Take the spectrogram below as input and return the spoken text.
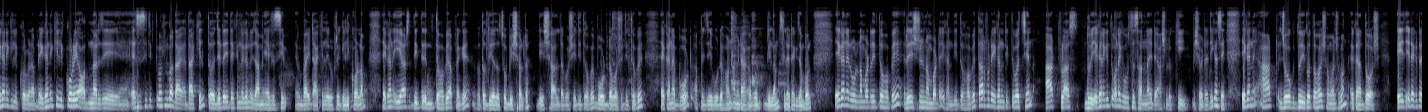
এখানে ক্লিক করবেন আপনি। এখানে ক্লিক করে আপনার যে এসএসসি দেখতে পাচ্ছেন বা দাখিল, তো যেটাই দেখেন না কেন, যে আমি এসএসসি বাই দাখিলের উপরে ক্লিক করলাম। এখানে ইয়ার্স দিতে দিতে হবে আপনাকে কত দুই হাজার চব্বিশ সালটা, দিয়ে সালটা বসিয়ে দিতে হবে বোর্ডটা বসিয়ে দিতে হবে। এখানে বোর্ড আপনি যে বোর্ডে হন, আমি ঢাকা বোর্ড দিলাম সিলেট এক্সাম্পল এখানে রোল নাম্বারটা দিতে হবে রেজিস্ট্রেশন নাম্বারটা এখানে দিতে হবে। তারপরে এখানে দেখতে পাচ্ছেন আট প্লাস দুই, এখানে কিন্তু অনেকে বুঝতে চান না এটা আসলে কি বিষয়টা, ঠিক আছে? এখানে আট যোগ দুই কত হয়? সমান সমান, এখানে দশ। এই এটা একটা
